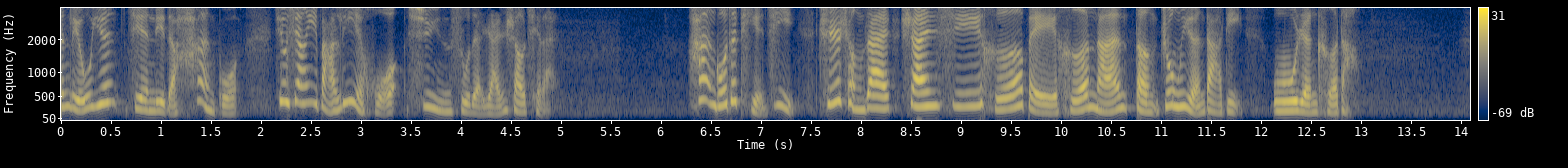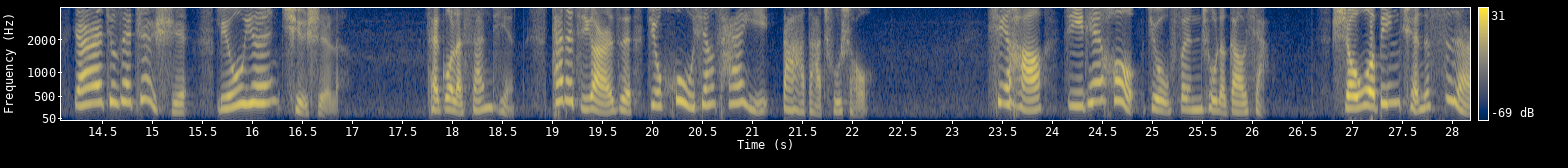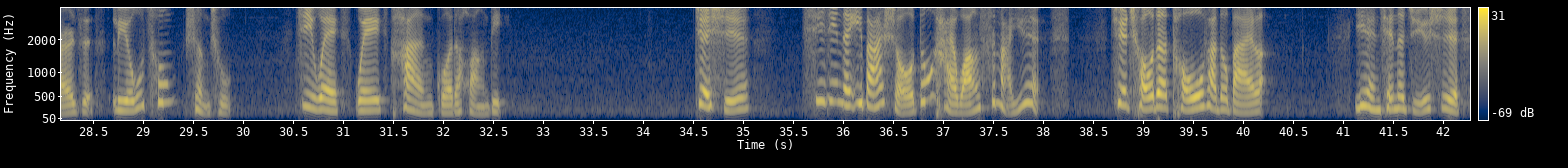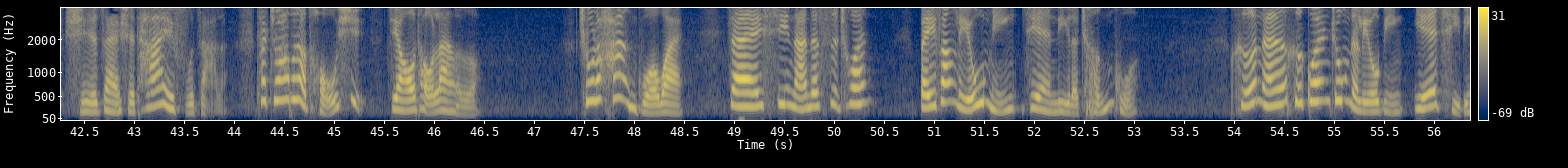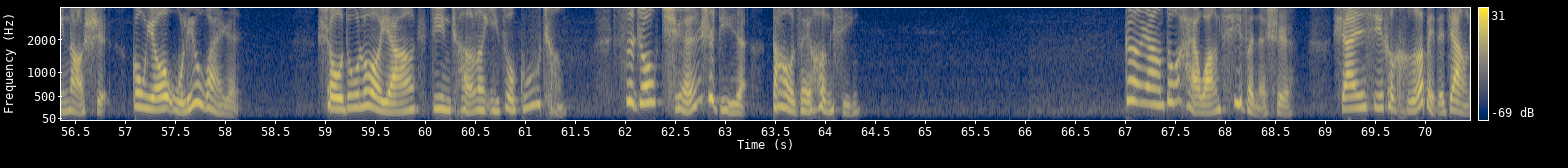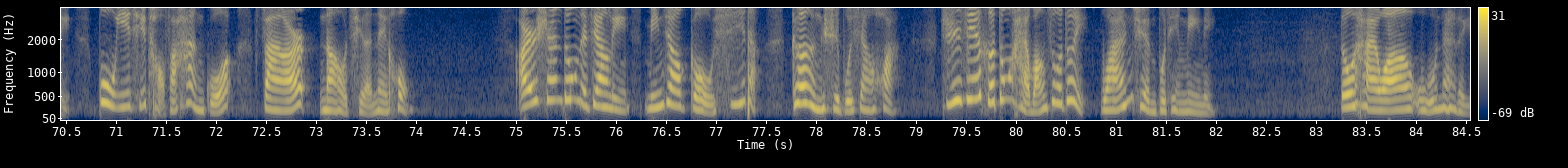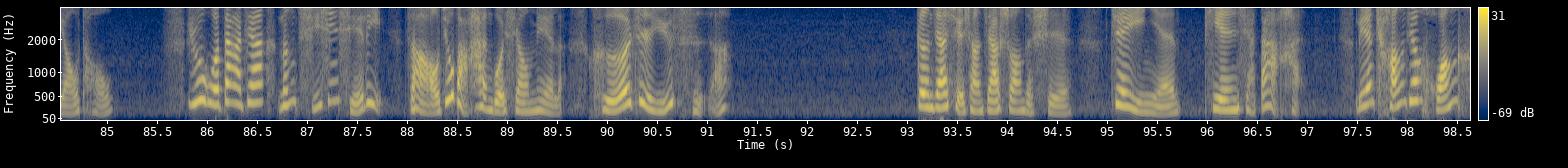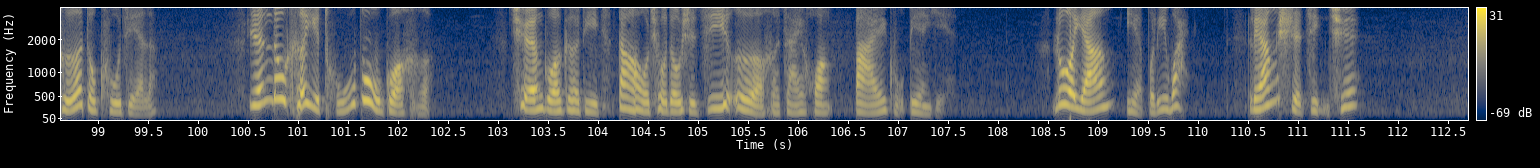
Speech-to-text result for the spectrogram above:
人刘渊建立的汉国，就像一把烈火，迅速的燃烧起来。汉国的铁骑驰骋在山西、河北、河南等中原大地，无人可挡。然而，就在这时，刘渊去世了。才过了三天，他的几个儿子就互相猜疑，大打出手。幸好几天后就分出了高下。手握兵权的四儿子刘聪胜出，继位为汉国的皇帝。这时，西晋的一把手东海王司马越，却愁得头发都白了。眼前的局势实在是太复杂了，他抓不到头绪，焦头烂额。除了汉国外，在西南的四川，北方流民建立了成国。河南和关中的流民也起兵闹事，共有五六万人。首都洛阳竟成了一座孤城，四周全是敌人，盗贼横行。更让东海王气愤的是，山西和河北的将领不一起讨伐汉国，反而闹起了内讧。而山东的将领名叫苟晞的，更是不像话，直接和东海王作对，完全不听命令。东海王无奈的摇头：“如果大家能齐心协力，早就把汉国消灭了，何至于此啊？”更加雪上加霜的是，这一年天下大旱，连长江黄河都枯竭了，人都可以徒步过河，全国各地到处都是饥饿和灾荒，白骨遍野。洛阳也不例外，粮食紧缺。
